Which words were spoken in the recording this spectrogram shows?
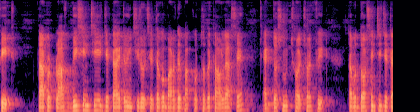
ফিট তারপর প্লাস বিশ ইঞ্চি যেটা এটা ইঞ্চি রয়েছে, এটাকেও বারো দিয়ে ভাগ করতে হবে, তাহলে আসে এক দশমিক ছয় ছয় ফিট তারপর দশ ইঞ্চি যেটা,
